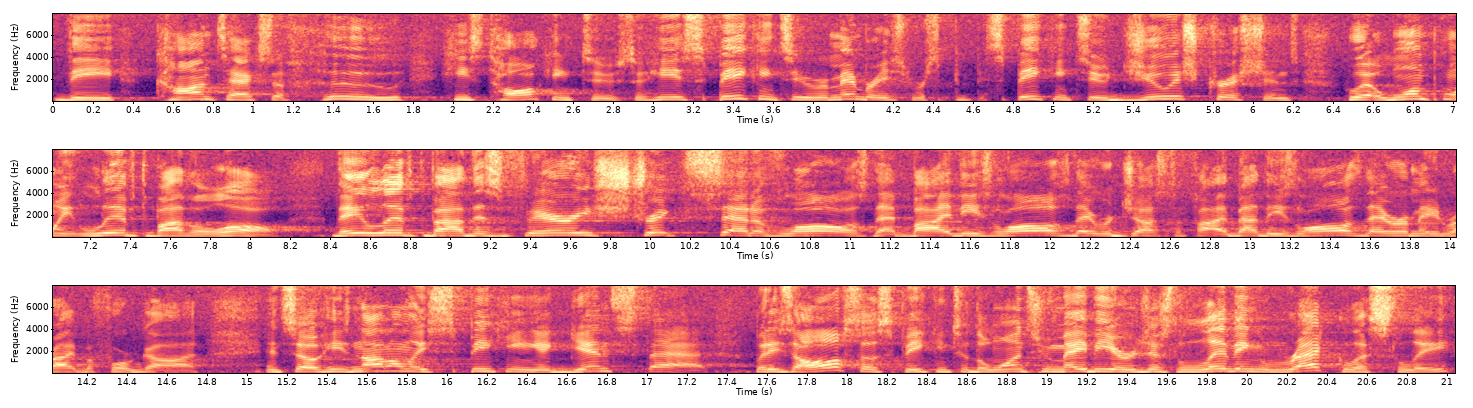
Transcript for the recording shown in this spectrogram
the context of who he's talking to. So he is speaking to, remember, he's speaking to Jewish Christians who at one point lived by the law. They lived by this very strict set of laws that by these laws they were justified, by these laws they were made right before God. And so he's not only speaking against that, but he's also speaking to the ones who maybe are just living recklessly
